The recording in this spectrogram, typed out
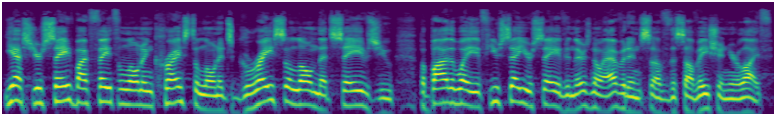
yes, you're saved by faith alone in Christ alone. It's grace alone that saves you. But by the way, if you say you're saved and there's no evidence of the salvation in your life,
